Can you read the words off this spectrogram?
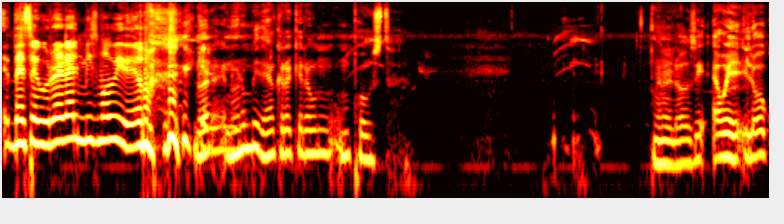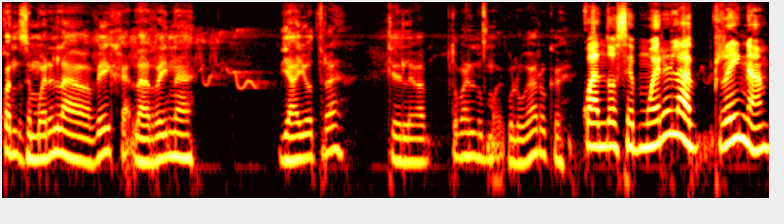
de seguro era el mismo video. no, era, no era un video, creo que era un, un post. Bueno, y luego sí. Ah, Oye, y luego cuando se muere la abeja, la reina, ¿ya hay otra que le va tomar el lu- lugar o qué? Cuando se muere la reina,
